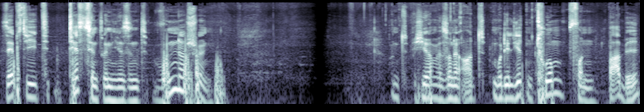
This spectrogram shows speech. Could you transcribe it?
Selbst die T Testzentren hier sind wunderschön. Und hier haben wir so eine Art modellierten Turm von Babel.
